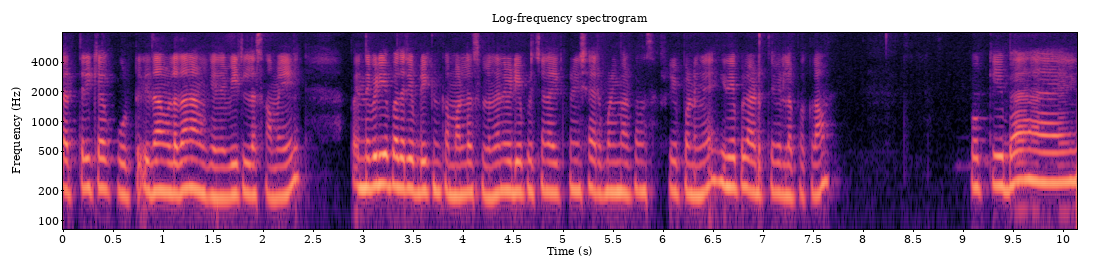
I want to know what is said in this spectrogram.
கத்திரிக்காய் கூட்டு இதான் இவ்வளோ தான் நமக்கு எங்கள் வீட்டில் சமையல். இப்போ இந்த வீடியோ பார்த்துட்டு எப்படி இருக்குன்னு கமெண்ட்டில் சொல்லுங்கள் இந்த வீடியோ பிடிச்சா லைக் பண்ணி ஷேர் பண்ணி மறக்காமல் சப்ஸ்கிரைப் பண்ணுங்கள் இதே போல் அடுத்த வீடியோவில் பார்க்கலாம். ஓகே பாய்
